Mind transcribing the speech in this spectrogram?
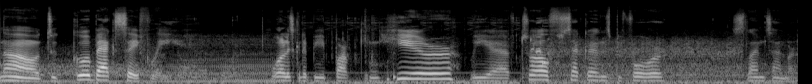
now, to go back safely. Well, it's gonna be parking here. We have 12 seconds before slime timer.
